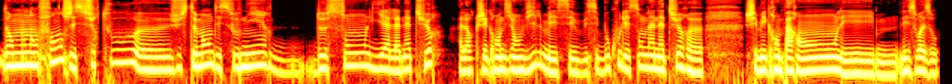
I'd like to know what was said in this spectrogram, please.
Dans mon enfance, j'ai surtout euh, justement des souvenirs de sons liés à la nature, alors que j'ai grandi en ville, mais c'est beaucoup les sons de la nature euh, chez mes grands-parents, les, oiseaux.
